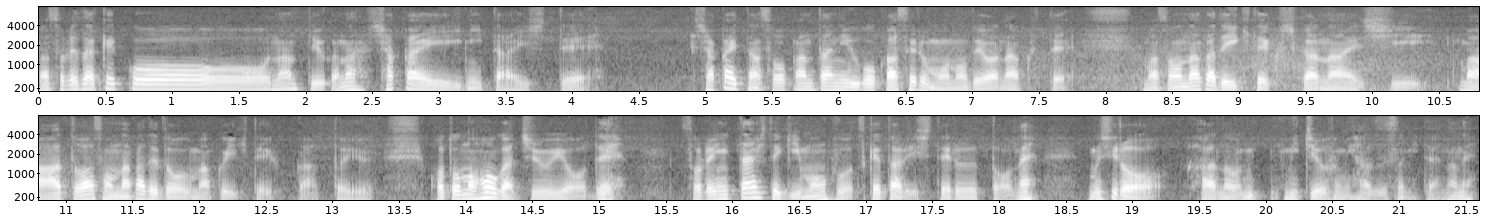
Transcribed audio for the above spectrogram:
まあ、それだけこう何て言うかな社会に対して社会ってのはそう簡単に動かせるものではなくて、まあ、その中で生きていくしかないし、まあ、あとはその中でどううまく生きていくかということの方が重要でそれに対して疑問符をつけたりしてるとねむしろあの道を踏み外すみたいなね、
